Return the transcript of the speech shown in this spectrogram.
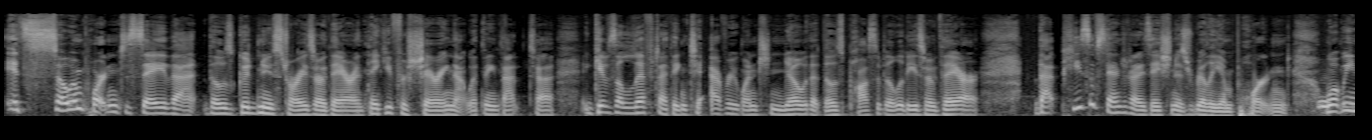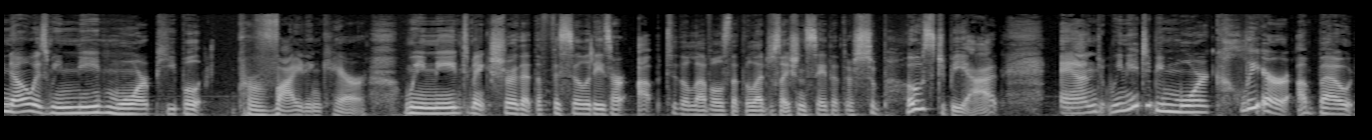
It's so important to say that those good news stories are there, and thank you for sharing that with me. That uh, gives a lift, I think, to everyone to know that those possibilities are there. That piece of standardization is really important. What we know is we need more people providing care. We need to make sure that the facilities are up to the levels that the legislation say that they're supposed to be at. And we need to be more clear about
